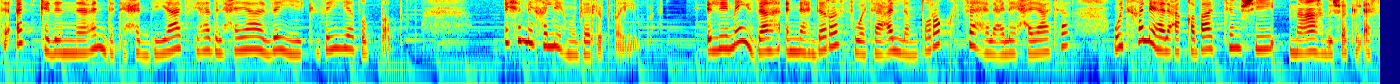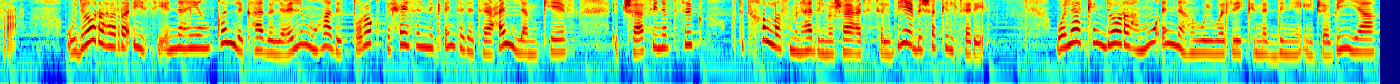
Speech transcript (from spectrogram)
تأكد أن عنده تحديات في هذه الحياة زيك زيه بالضبط. إيش اللي يخليه مدرب طيب؟ اللي يميزه أنه درس وتعلم طرق تسهل عليه حياته وتخلي هالعقبات تمشي معاه بشكل أسرع. ودورها الرئيسي إنه ينقل لك هذا العلم وهذه الطرق بحيث إنك أنت تتعلم كيف تشافي نفسك وتتخلص من هذه المشاعر السلبية بشكل سريع. ولكن دوره مو إنه هو يوريك إن الدنيا إيجابية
